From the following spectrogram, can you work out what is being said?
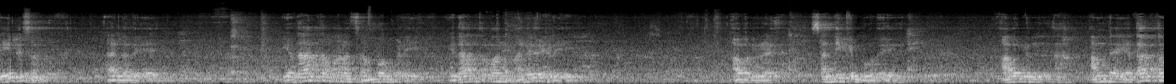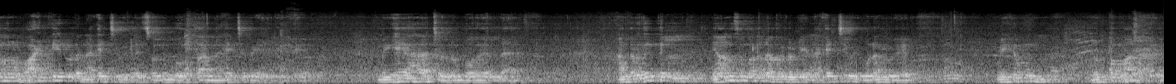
ரியலிசம் அல்லது யதார்த்தமான சம்பவங்களை யதார்த்தமான மனிதர்களை அவர் சந்திக்கும் போது அவர்கள் அந்த யதார்த்தமான வாழ்க்கையில் உள்ள நகைச்சுவைகளை சொல்லும்போது தான் நகைச்சுவை மிகையாக சொல்லும் போது அல்ல. அந்த விதத்தில் ஞானசம்பந்தன் அவர்களுடைய நகைச்சுவை உணர்வு மிகவும் நுட்பமானது.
